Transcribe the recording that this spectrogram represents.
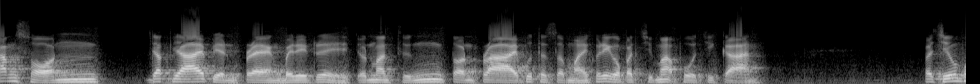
คำสอนยักย้ายเปลี่ยนแปลงไปเรื่อยๆ จนมาถึงตอนปลายพุทธสมัยเขาเรียกว่าปัจฉิมโพธิการปัจฉิมโพ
